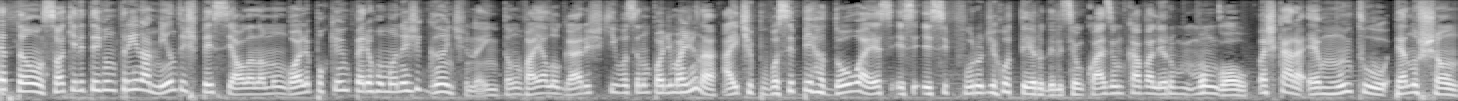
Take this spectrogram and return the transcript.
é bretão, só que ele teve um treinamento especial lá na Mongólia porque o Império Romano é gigante, né? Então vai a lugares que você não pode imaginar. Aí, tipo, você perdoa esse, esse, esse furo de roteiro dele ser um, quase um cavaleiro mongol. Mas, cara, é muito pé no chão.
